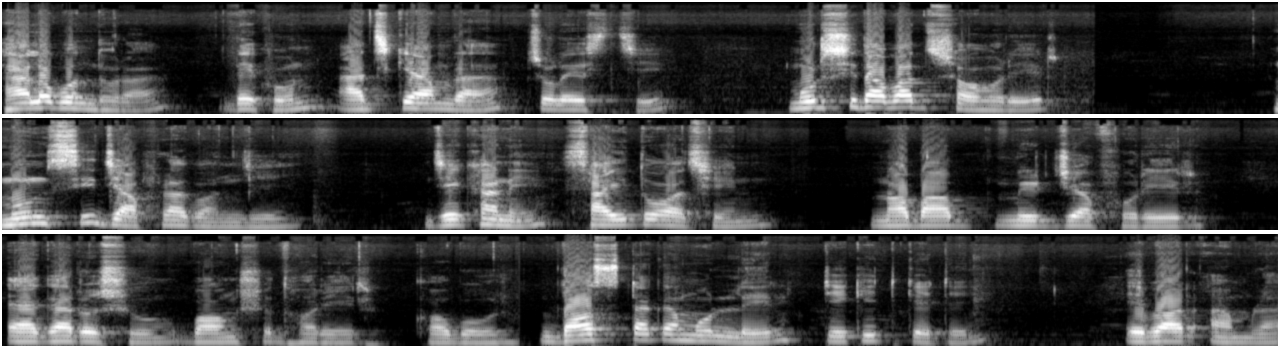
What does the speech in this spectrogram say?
হ্যালো বন্ধুরা, দেখুন, আজকে আমরা চলে এসেছি মুর্শিদাবাদ শহরের মুন্সি জাফরাগঞ্জে, যেখানে সাইত আছেন নবাব মির্জাফরের এগারোশো বংশধরের কবর। দশ টাকা মূল্যের টিকিট কেটে এবার আমরা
